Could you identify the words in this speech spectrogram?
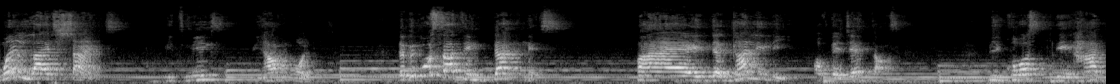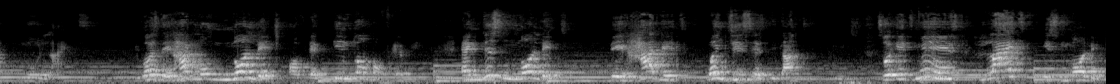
When light shines, it means we have knowledge. The people sat in darkness by the Galilee of the Gentiles because they had no light, because they had no knowledge of the kingdom of heaven. And this knowledge, they had it when Jesus began to preach. So it means light is knowledge.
